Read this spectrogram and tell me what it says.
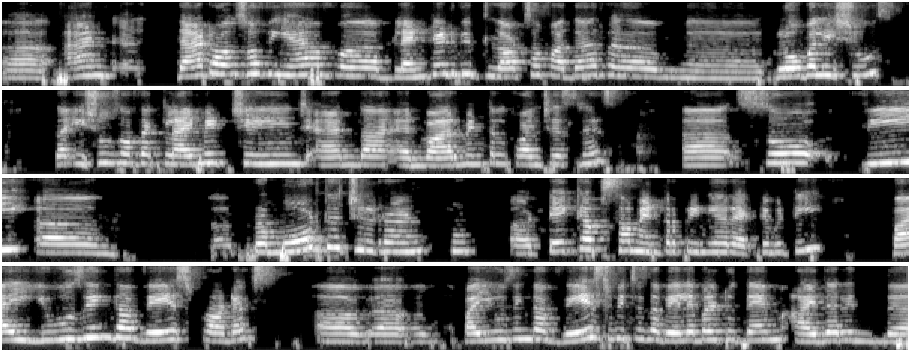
Uh, and that also we have uh, blended with lots of other um, global issues, the issues of the climate change and the environmental consciousness. so we um, promote the children to uh, take up some entrepreneur activity by using the waste products, uh, uh, by using the waste which is available to them either in the,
